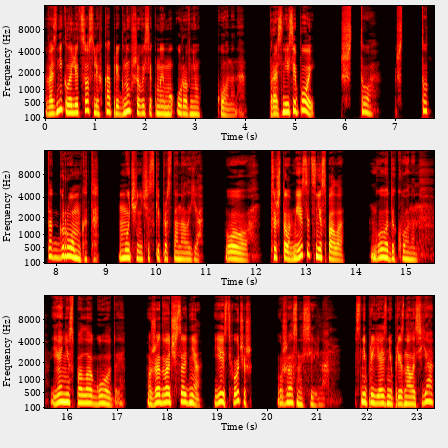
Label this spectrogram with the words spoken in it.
возникло лицо слегка пригнувшегося к моему уровню Конана. «Проснись и пой!» «Что? Что так громко-то?» — мученически простонала я. «О, ты что, месяц не спала?» «Годы, Конан. Я не спала годы. Уже два часа дня. Есть хочешь?» «Ужасно сильно». С неприязнью призналась я,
